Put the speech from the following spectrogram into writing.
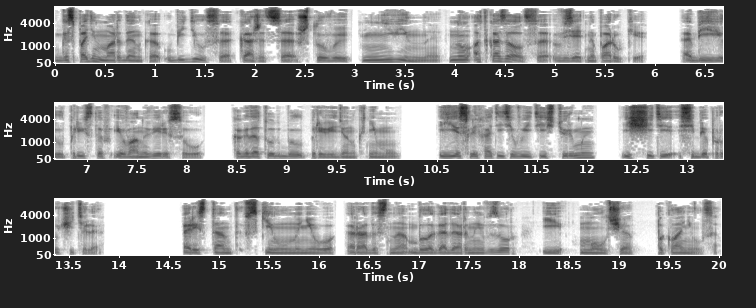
Господин Марденко убедился, кажется, что вы невинны, но отказался взять на поруки, объявил пристав Ивану Вересову, когда тот был приведен к нему. Если хотите выйти из тюрьмы, ищите себе поручителя. Арестант вскинул на него радостно благодарный взор и молча поклонился.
